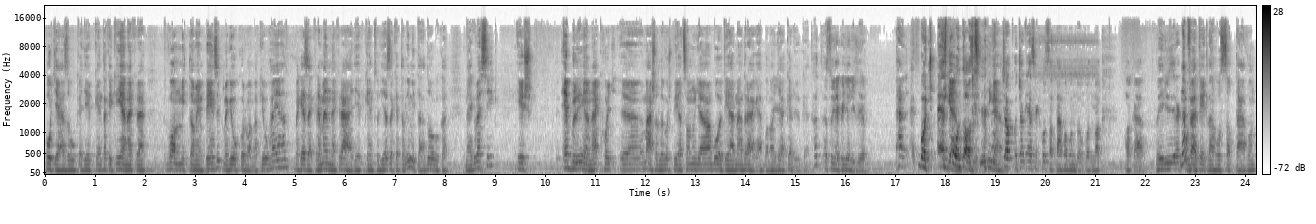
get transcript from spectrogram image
potyázók egyébként, akik ilyenekre van, mit tudom én, pénzük, meg jókor vannak jó helyen, meg ezekre mennek rá egyébként, hogy ezeket a limitált dolgokat megveszik, és ebből élnek, hogy ö, másodlagos piacon ugye a bolti árnál drágábban adják el őket. Hát ezt tudják, hogy jegyüzér. Hát, Bocs, ez Igen. pont az. Igen. csak, csak ezek hosszabb távon gondolkodnak akár. De nem feltétlen hosszabb távon.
